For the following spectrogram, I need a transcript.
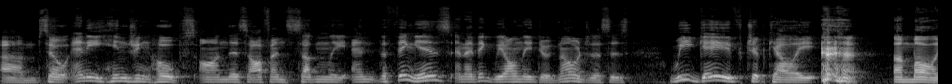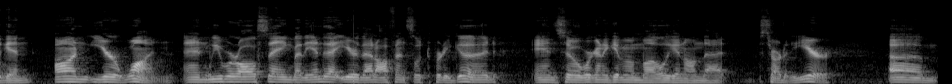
Um, so any hinging hopes on this offense suddenly, and the thing is, and I think we all need to acknowledge this, is we gave Chip Kelly a mulligan on year one, and we were all saying by the end of that year that offense looked pretty good, and so we're going to give him a mulligan on that start of the year. Um,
